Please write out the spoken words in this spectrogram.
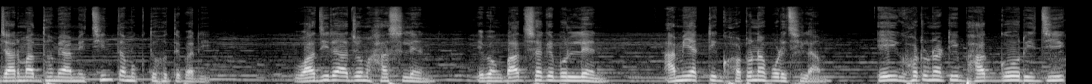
যার মাধ্যমে আমি চিন্তামুক্ত হতে পারি। ওয়াজিরা আজম হাসলেন এবং বাদশাকে বললেন, আমি একটি ঘটনা পড়েছিলাম। এই ঘটনাটি ভাগ্য, রিজিক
